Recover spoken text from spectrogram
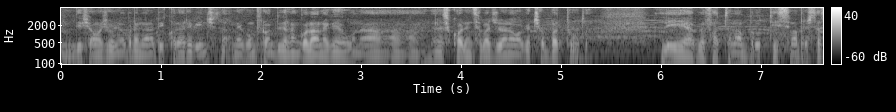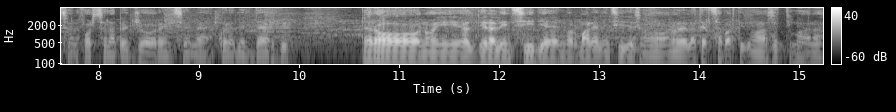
Mm, diciamo ci vogliamo prendere una piccola rivincita nei confronti dell'Angolana che è una delle squadre insieme a Giovanova che ci ha battuto. Lì abbiamo fatto una bruttissima prestazione, forse la peggiore insieme a quella del derby. Però noi al di là delle insidie, è normale le insidie sono la terza partita in una settimana,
